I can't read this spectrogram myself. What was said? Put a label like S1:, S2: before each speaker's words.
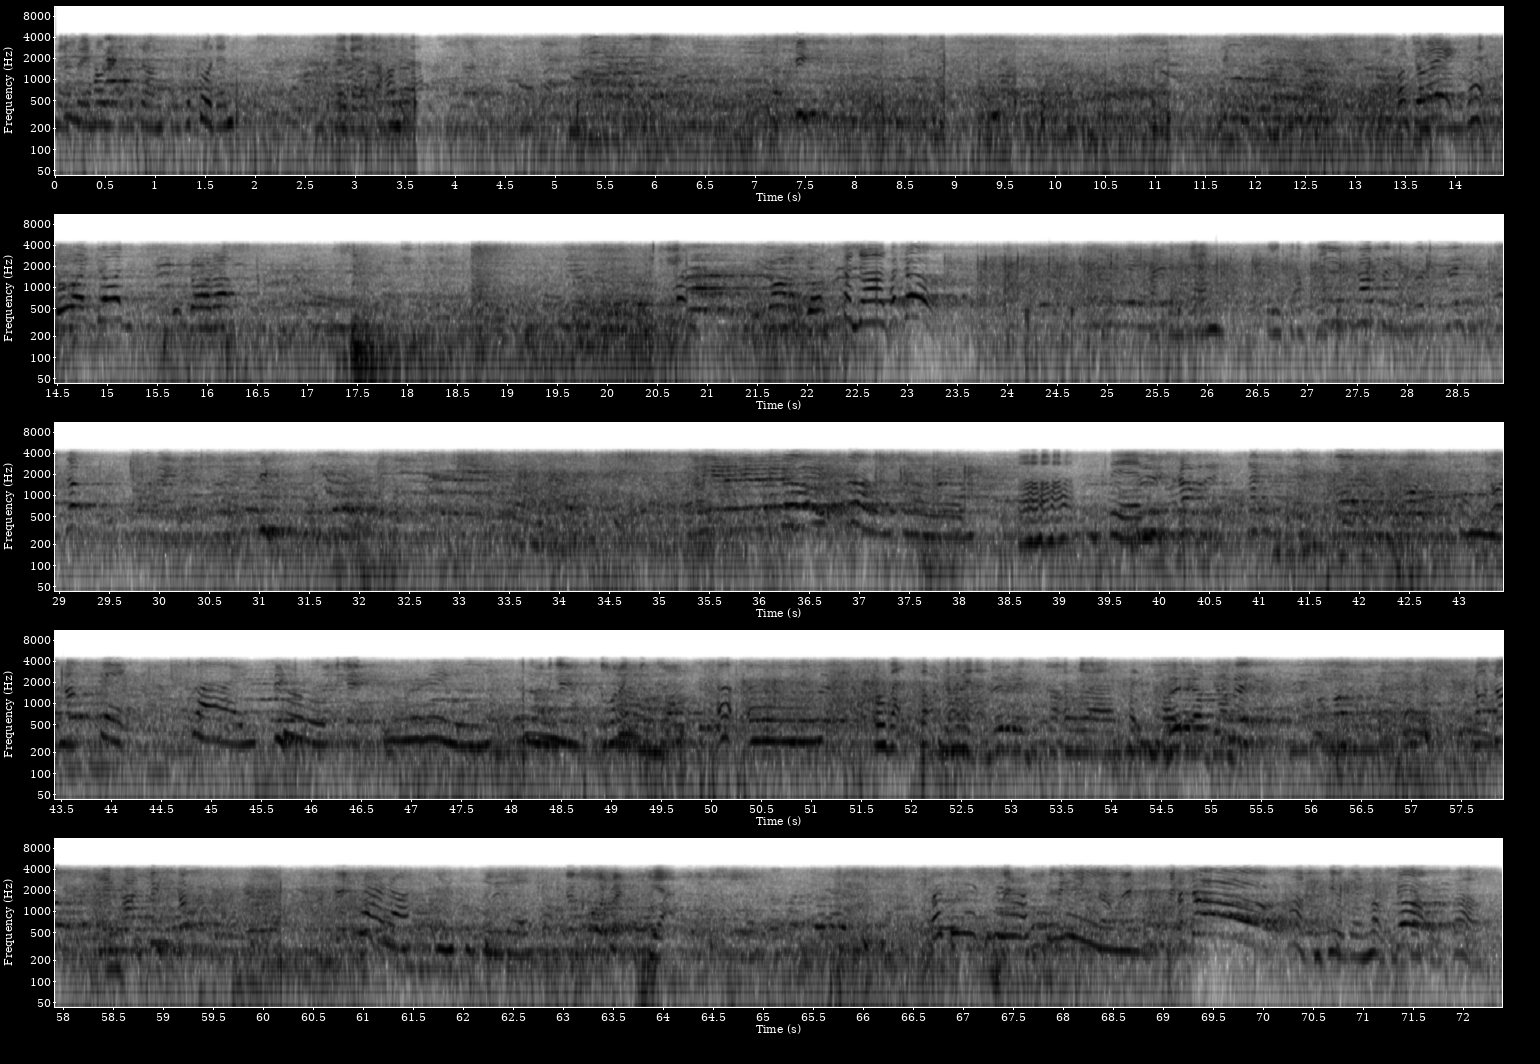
S1: Make sure you hold it every time. It's recording. There you go, hold it there.
S2: Come on, Johnny. Go on, John. Keep going up. Keep going up, John.
S1: Good job.
S2: Let's go.
S1: Back in again. Go lift it up him.
S3: Six, five, four, three. Uh-oh.
S1: Oh, that's stop in a minute.
S2: Move it in.
S1: Got to uh, take some
S2: Move it up, John.
S3: To do this.
S1: Yeah. Stuff as well.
